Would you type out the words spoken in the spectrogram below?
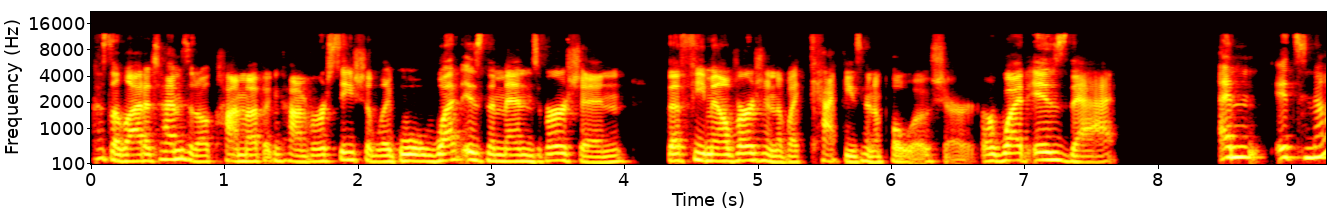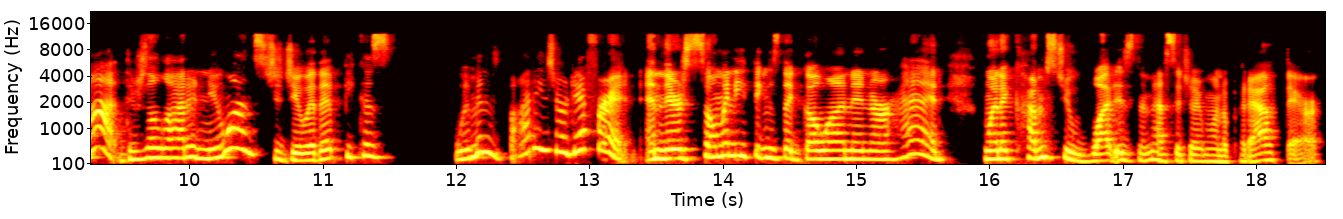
Because a lot of times it'll come up in conversation like, well, what is the men's version, the female version of like khakis and a polo shirt? Or what is that? And it's not. There's a lot of nuance to do with it because women's bodies are different. And there's so many things that go on in our head when it comes to what is the message I want to put out there.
